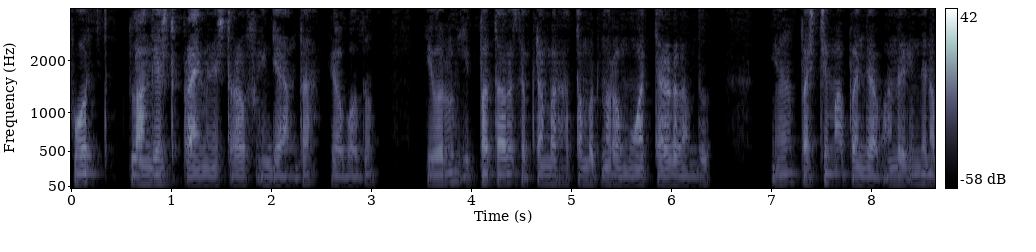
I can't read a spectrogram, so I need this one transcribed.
fourth longest prime minister of India ಅಂತ ಹೇಳ್ಬೋದು. ಇವರು ಇಪ್ಪತ್ತಾರು ಸೆಪ್ಟೆಂಬರ್ ಹತ್ತೊಂಬತ್ತು ನೂರ ಮೂವತ್ತೆರಡರಂದು ಪಶ್ಚಿಮ ಪಂಜಾಬ್, ಅಂದ್ರೆ ಇಂದಿನ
